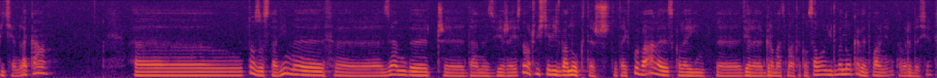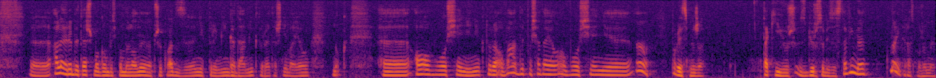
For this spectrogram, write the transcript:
picie mleka, Eee, to zostawimy. Eee, zęby, czy dane zwierzę jest. No, oczywiście liczba nóg też tutaj wpływa, ale z kolei eee, wiele gromad ma taką samą liczbę nóg, ewentualnie tam ryby się. Ale ryby też mogą być pomylone na przykład z niektórymi gadami, które też nie mają nóg. Owłosienie. Niektóre owady posiadają owłosienie. No, powiedzmy, że taki już zbiór sobie zostawimy. No i teraz możemy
